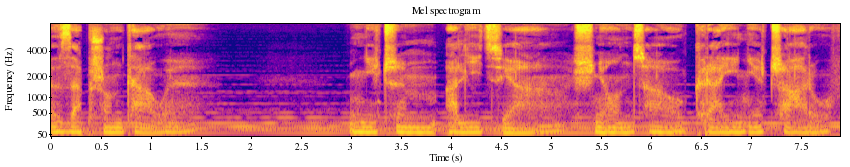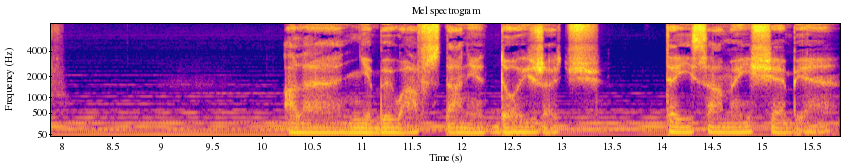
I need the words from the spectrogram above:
zaprzątały, niczym Alicja śniąca o krainie czarów, ale nie była w stanie dojrzeć tej samej siebie.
